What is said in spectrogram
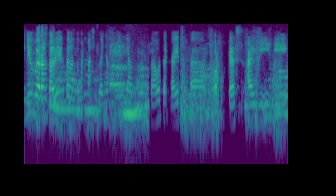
Jadi barangkali teman-teman masih banyak nih yang belum tahu terkait uh, podcast ID ini.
